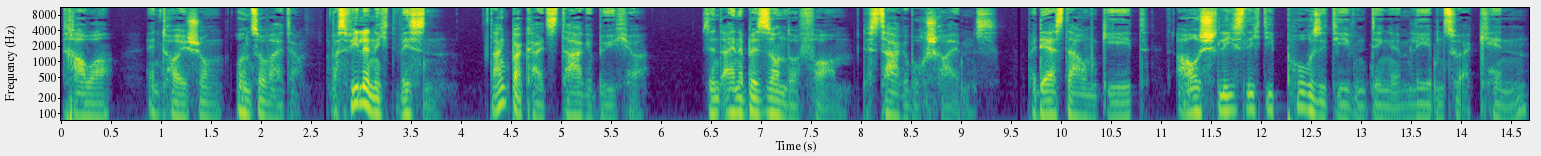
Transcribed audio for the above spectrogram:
Trauer, Enttäuschung und so weiter. Was viele nicht wissen, Dankbarkeitstagebücher sind eine besondere Form des Tagebuchschreibens, bei der es darum geht, ausschließlich die positiven Dinge im Leben zu erkennen,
